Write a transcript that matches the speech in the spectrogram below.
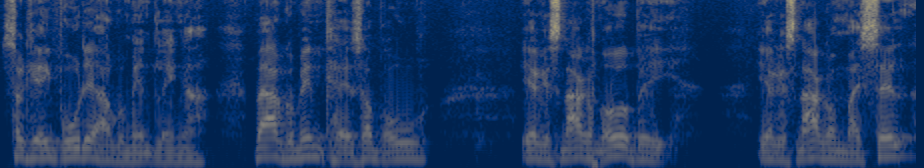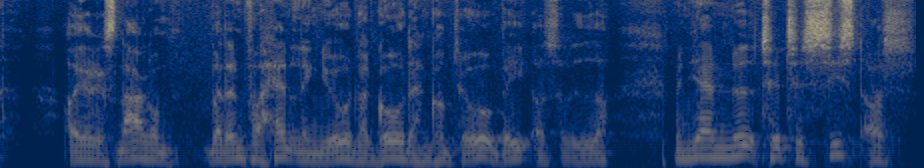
så kan jeg ikke bruge det argument længere. Hvad argument kan jeg så bruge? Jeg kan snakke om OB, jeg kan snakke om mig selv, og jeg kan snakke om, hvordan forhandlingen i øvrigt var gået, da han kom til OB og så videre. Men jeg er nødt til til sidst også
